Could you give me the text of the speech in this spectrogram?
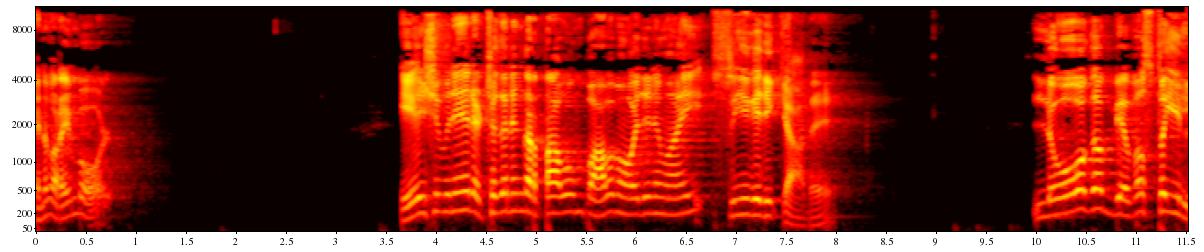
എന്ന് പറയുമ്പോൾ യേശുവിനെ രക്ഷകനും കർത്താവും പാപമോചനുമായി സ്വീകരിക്കാതെ ലോകവ്യവസ്ഥയിൽ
